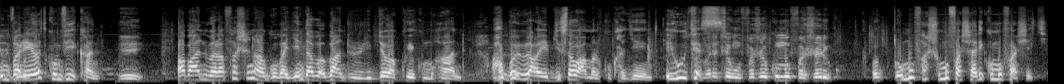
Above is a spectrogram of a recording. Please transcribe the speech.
umva rero twumvikane Eh. Abantu barafasha ntabwo bagenda bandurira ibyo bakuye ku muhanda. Ahubwo bibaye byiza wamanuka ukagenda ihute se. Ngufashe kumufasha ariko. Umufasha umufasha ariko umufasha iki?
